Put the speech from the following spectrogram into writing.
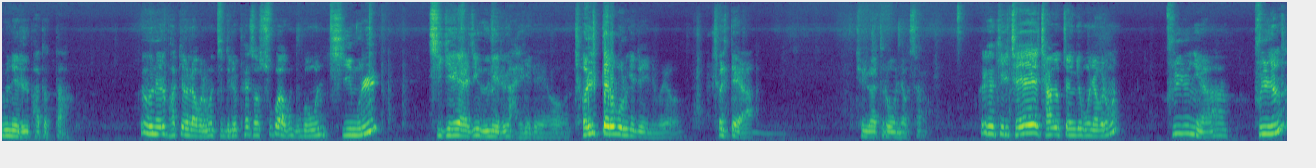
은혜를 받았다. 그 은혜를 받게 하려고 그러면 두드려 패서 수고하고 무거운 짐을 지게 해야지 은혜를 알게 돼요. 절대로 모르게 되어 있는 거예요. 절대야. 죄가 들어온 역사로. 그러니까 그게 제일 자극적인 게 뭐냐 그러면 불륜이야. 불륜은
